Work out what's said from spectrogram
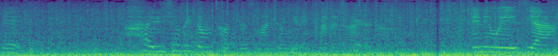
shit. I usually don't talk this much, I'm getting kind of tired. Anyways, yeah.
